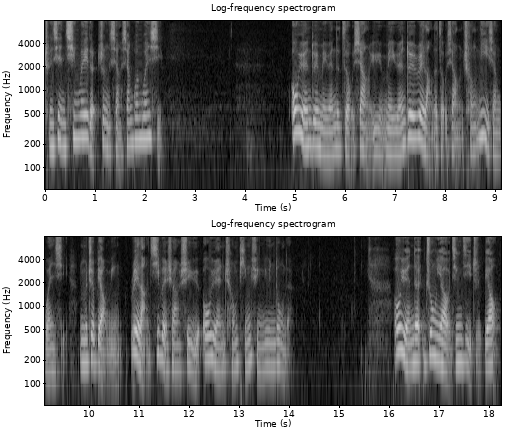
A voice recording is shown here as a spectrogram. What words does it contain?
呈现轻微的正向相关关系。欧元对美元的走向与美元对瑞郎的走向呈逆向关系，那么这表明瑞郎基本上是与欧元呈平行运动的。欧元的重要经济指标，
